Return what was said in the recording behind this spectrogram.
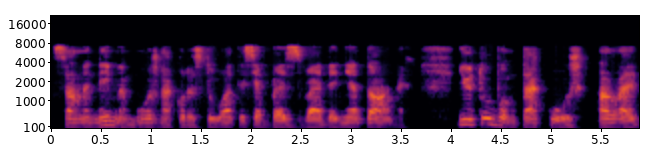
саме ними можна користуватися без введення даних. Ютубом також, але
